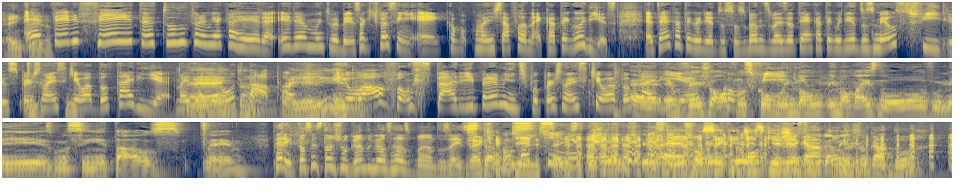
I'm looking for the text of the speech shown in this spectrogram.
É incrível. É perfeito, é tudo pra minha carreira. Ele é muito bebê. Só que, tipo assim, é como a gente tá falando, é categorias. Eu tenho a categoria dos seus bandos, mas eu tenho a categoria dos meus filhos, personagens que eu adotaria. Mas é, aí é outro então, papo. Aí ele entra. E o Alphonse tá ali pra mim, tipo, personagens que eu adotaria. É, eu vejo o Alphonse como, como um irmão, irmão mais novo mesmo, assim e tal. É. Peraí, então vocês estão julgando meus husbandos, é isso? Estamos. É que eles... É, é você que disse que ia chegar todo jogador.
